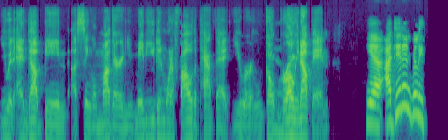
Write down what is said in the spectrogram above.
you would end up being a single mother and you maybe you didn't want to follow the path that you were go- yeah. growing up in? Yeah, I didn't really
